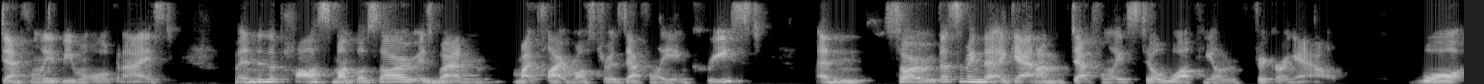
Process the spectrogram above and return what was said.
definitely be more organized. And in the past month or so is when my client roster has definitely increased. And so that's something that, again, I'm definitely still working on figuring out what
